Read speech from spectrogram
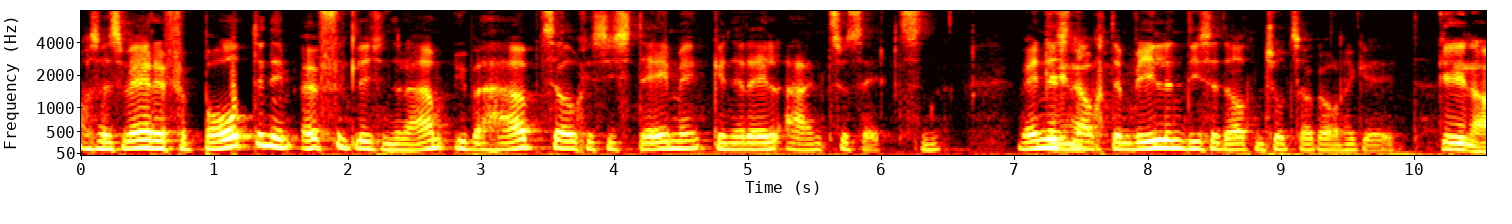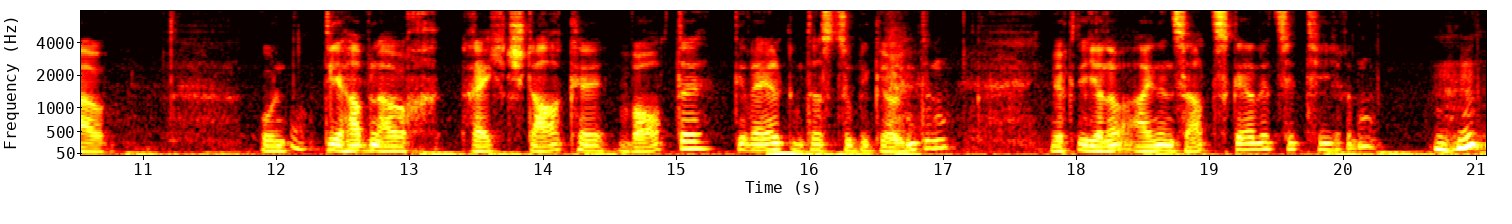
Also es wäre verboten, im öffentlichen Raum überhaupt solche Systeme generell einzusetzen, wenn genau. es nach dem Willen dieser Datenschutzorgane geht. Genau, und die haben auch recht starke Worte gewählt, um das zu begründen. Ich möchte hier nur einen Satz gerne zitieren. Mhm.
